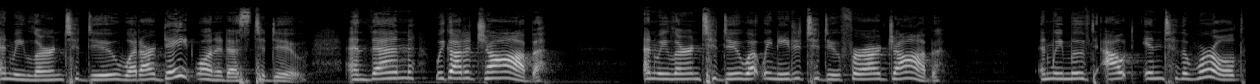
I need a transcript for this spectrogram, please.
and we learned to do what our date wanted us to do. And then we got a job and we learned to do what we needed to do for our job. And we moved out into the world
